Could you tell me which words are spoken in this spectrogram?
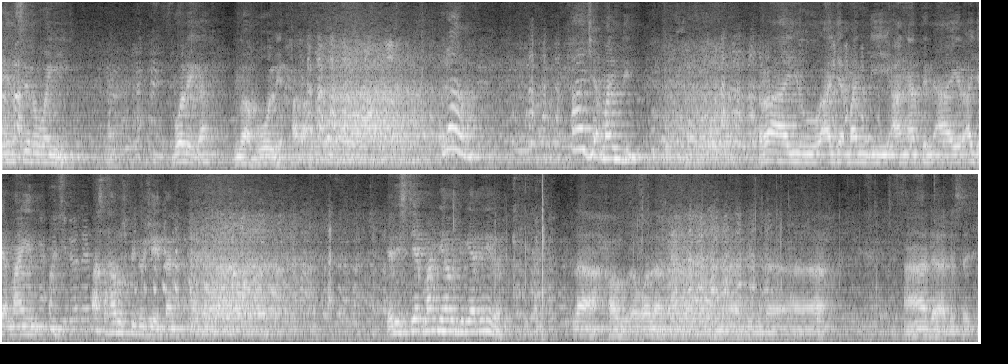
Linsir wangi. Boleh kan? Enggak boleh, haram. Kenapa? Ajak mandi. Rayu, ajak mandi, angatin air, ajak main. Masa harus video setan? Jadi setiap mandi harus dilihat ini loh. La haula wala quwwata illa billah. Ada ada saja.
